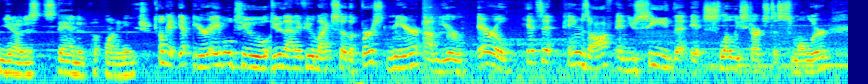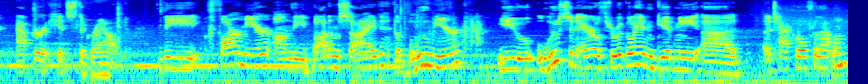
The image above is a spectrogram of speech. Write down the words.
you know just stand and put one in each. Okay, yep, you're able to do that if you like. So the first mirror, um, your arrow hits it, pings off, and you see that it slowly starts to smolder after it hits the ground. The far mirror on the bottom side, the blue mirror, you loose an arrow through it. Go ahead and give me uh, attack roll for that one.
